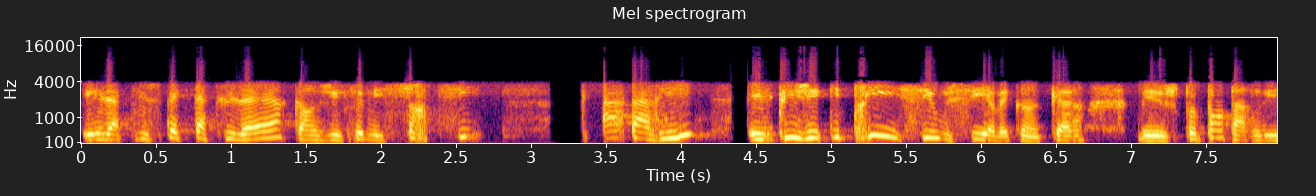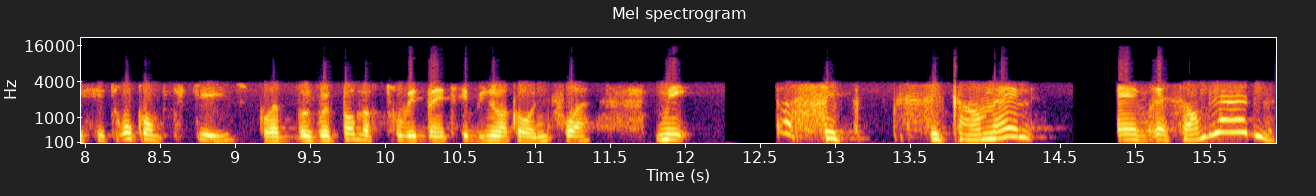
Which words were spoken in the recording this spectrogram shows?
et la plus spectaculaire quand j'ai fait mes sorties à Paris et puis j'ai été pris ici aussi avec un cas, mais je peux pas en parler, c'est trop compliqué. Je ne veux pas me retrouver devant un tribunal encore une fois. Mais c'est, quand même invraisemblable.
